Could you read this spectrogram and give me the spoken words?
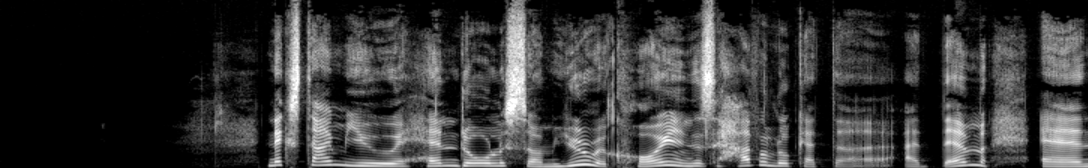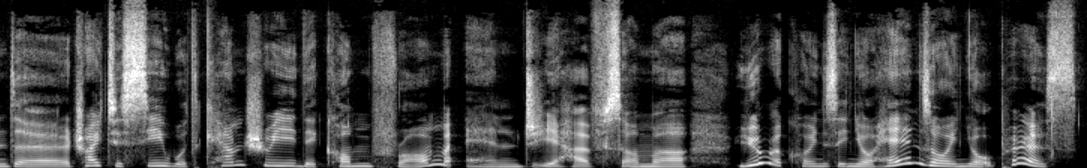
Next time you handle some euro coins, have a look at the, at them and uh, try to see what country they come from. And do you have some uh, euro coins in your hands or in your purse?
